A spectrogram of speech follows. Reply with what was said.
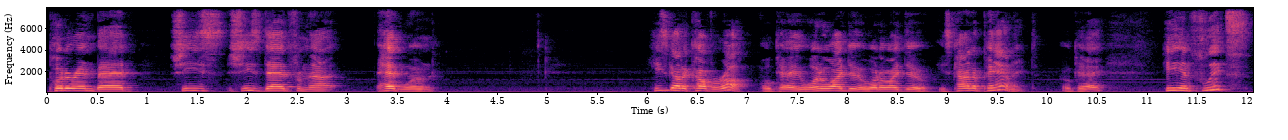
put her in bed. She's she's dead from that head wound. He's got to cover up, okay? What do I do? What do I do? He's kind of panicked, okay? He inflicts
